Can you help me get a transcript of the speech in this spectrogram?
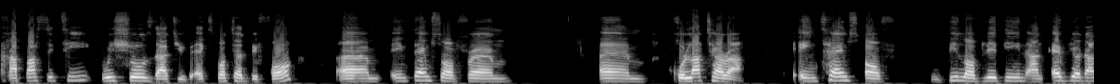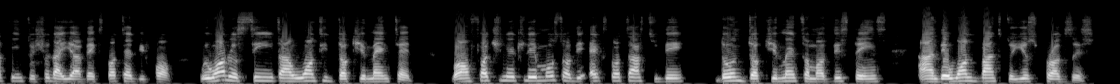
capacity, which shows that you've exported before, um, in terms of um, um, collateral, in terms of bill of lading and every other thing to show that you have exported before. We want to see it and want it documented. But unfortunately, most of the exporters today don't document some of these things and they want banks to use proxies.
